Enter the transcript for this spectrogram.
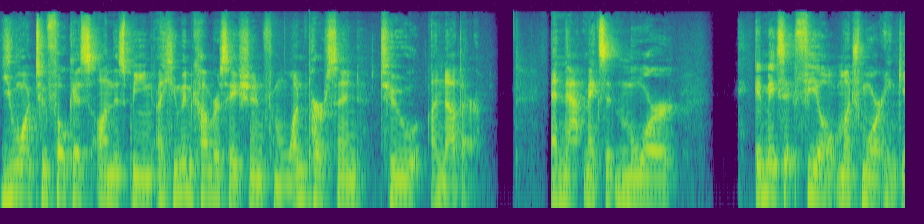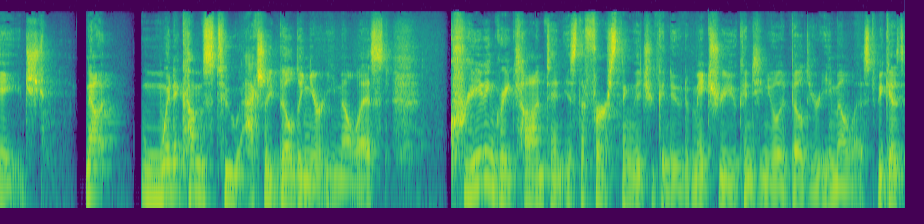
you want to focus on this being a human conversation from one person to another. And that makes it more, it makes it feel much more engaged. Now, when it comes to actually building your email list, creating great content is the first thing that you can do to make sure you continually build your email list because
